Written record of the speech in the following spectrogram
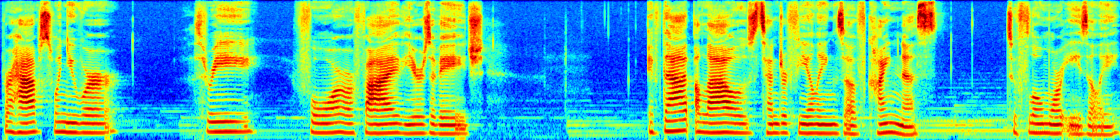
Perhaps when you were three, four, or five years of age. If that allows tender feelings of kindness to flow more easily.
